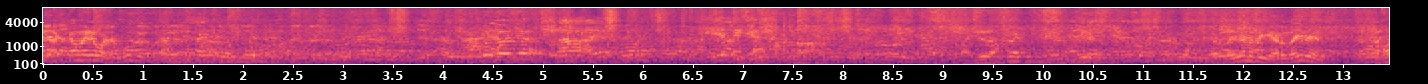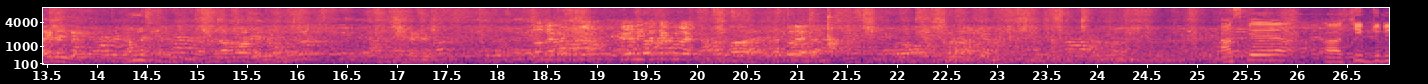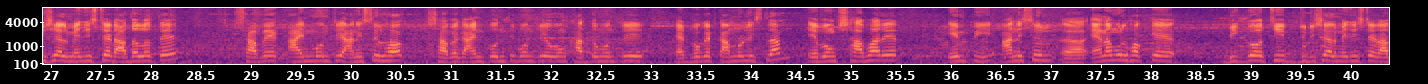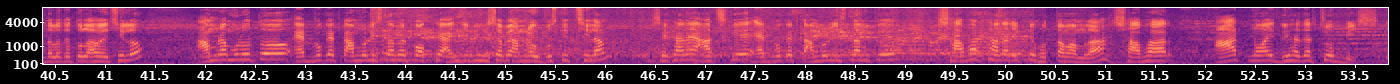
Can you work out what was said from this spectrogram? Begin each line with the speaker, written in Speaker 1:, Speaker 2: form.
Speaker 1: ধাক্কা মেরে বসে
Speaker 2: আজকে চিফ জুডিশিয়াল ম্যাজিস্ট্রেট আদালতে সাবেক আইনমন্ত্রী আনিসুল হক, সাবেক আইনপন্থী মন্ত্রী এবং খাদ্যমন্ত্রী অ্যাডভোকেট কামরুল ইসলাম এবং সাভারের এমপি আনিসুল এনামুল হককে বিজ্ঞ চিফ জুডিশিয়াল ম্যাজিস্ট্রেট আদালতে তোলা হয়েছিল। আমরা মূলত অ্যাডভোকেট কামরুল ইসলামের পক্ষে আইনজীবী হিসেবে আমরা উপস্থিত ছিলাম। সেখানে আজকে অ্যাডভোকেট কামরুল ইসলামকে সাভার থানার একটি হত্যা মামলা, সাভার আট নয় দুই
